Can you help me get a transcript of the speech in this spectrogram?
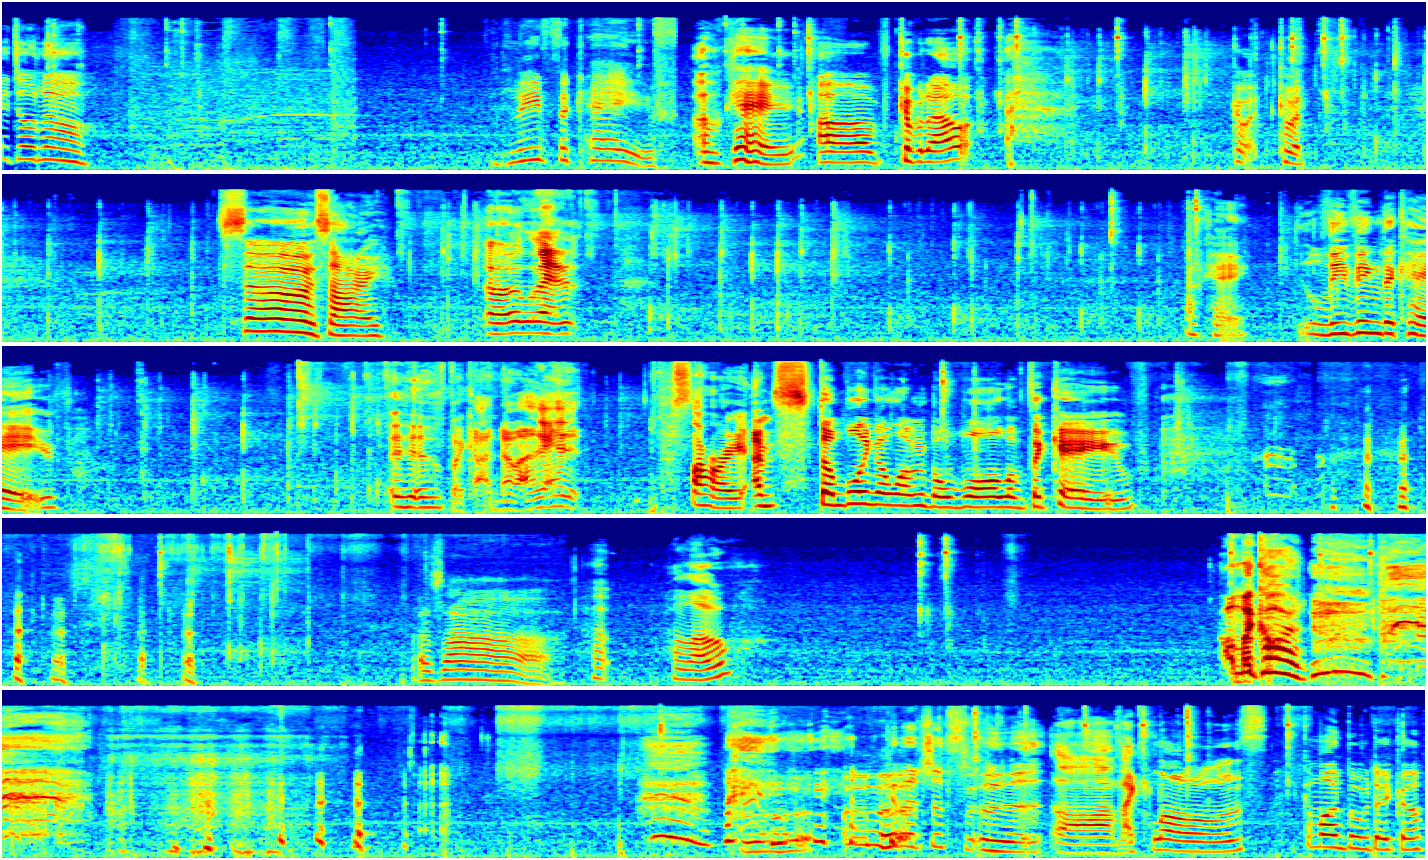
I don't know. Leave the cave. Okay, um, coming out. Come on, come on. So sorry. Oh, okay, leaving the cave. Oh my god, no. Sorry, I'm stumbling along the wall of the cave. Huzzah! H hello? Oh my god! Gonna just oh my clothes. Come on, Bodega.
